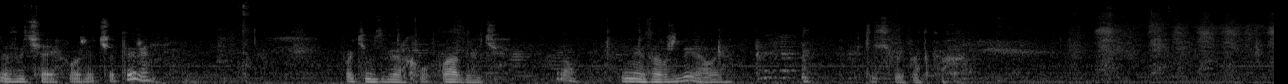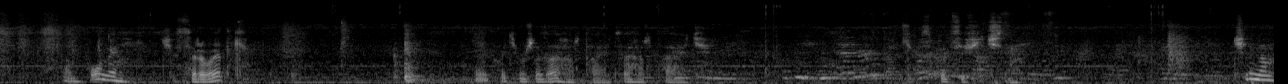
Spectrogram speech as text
Зазвичай їх ложать 4. Потім зверху вкладають. Ну, не завжди, але в якихось випадках. Тампони чи серветки. І потім вже загортають, загортають. Таким специфічним чином.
